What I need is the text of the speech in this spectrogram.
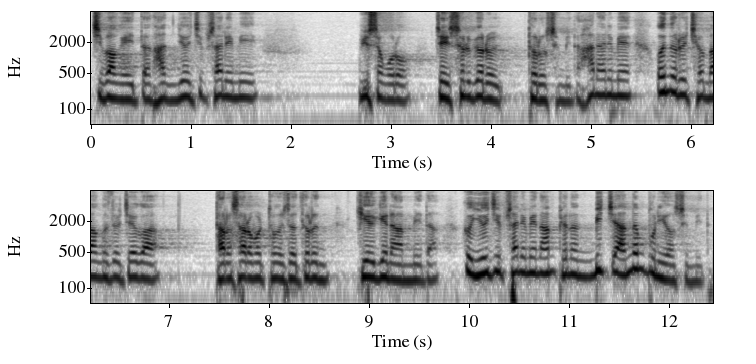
지방에 있던 한 여 집사님이 위성으로 저희 설교를 들었습니다. 하나님의 은혜를 체험한 것을 제가 다른 사람을 통해서 들은 기억이 납니다. 그 여집사님의 남편은 믿지 않는 분이었습니다.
